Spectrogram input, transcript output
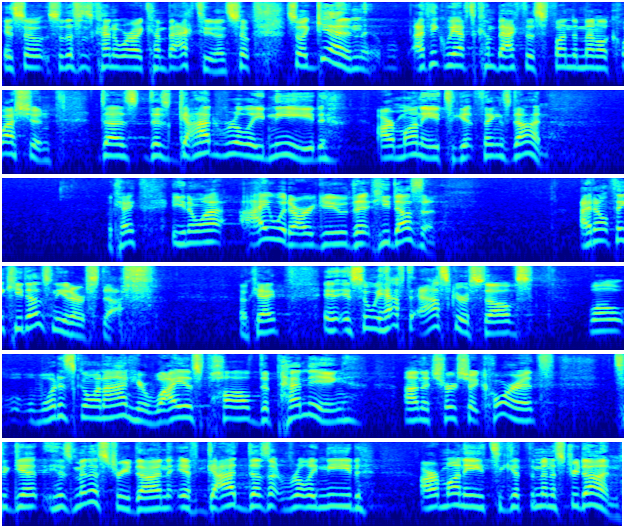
And so, so this is kind of where I come back to. And so, so again, I think we have to come back to this fundamental question Does, does God really need our money to get things done? Okay? You know what? I would argue that He doesn't. I don't think he does need our stuff. Okay? And, and so we have to ask ourselves well, what is going on here? Why is Paul depending on the church at Corinth to get his ministry done if God doesn't really need our money to get the ministry done?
